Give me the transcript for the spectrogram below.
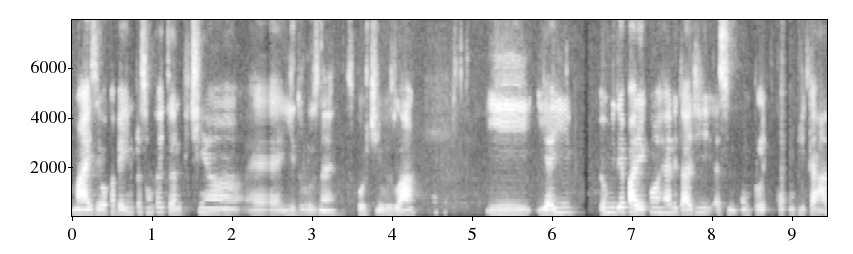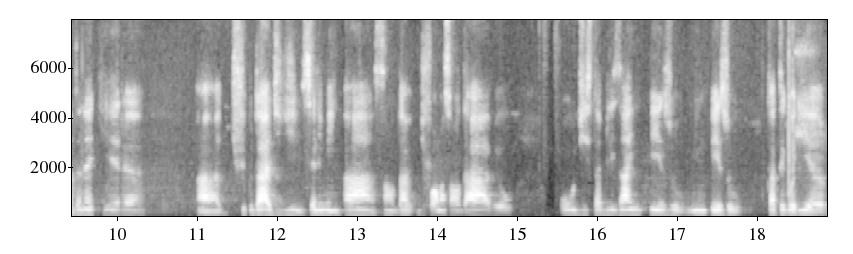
Mas eu acabei indo para São Caetano, que tinha é, ídolos, né, esportivos lá. E, e aí eu me deparei com a realidade, assim, compl complicada, né, que era a dificuldade de se alimentar de forma saudável ou de estabilizar em peso, em um peso categoria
